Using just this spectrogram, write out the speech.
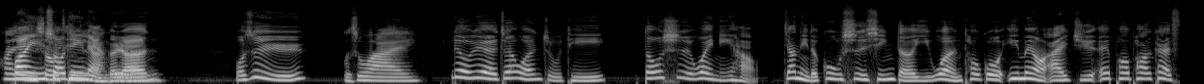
欢迎收听两个个人，我是鱼。我是 Y。六月征文主题都是为你好，将你的故事、心得、疑问透过 email、IG、Apple Podcast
